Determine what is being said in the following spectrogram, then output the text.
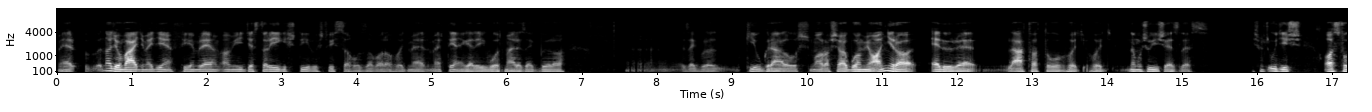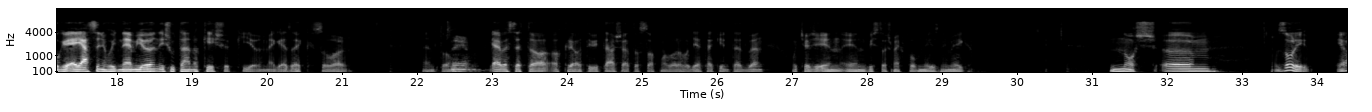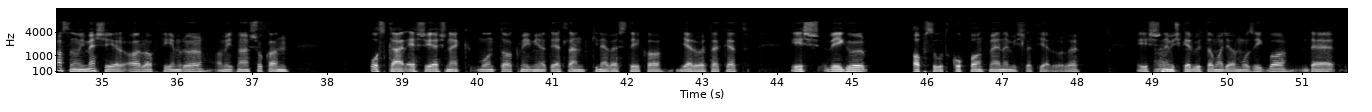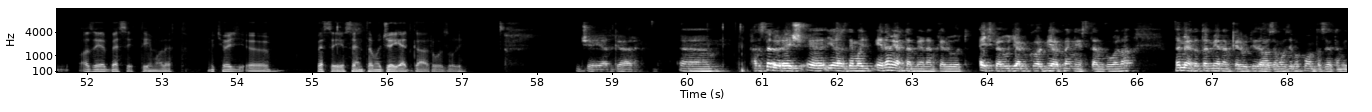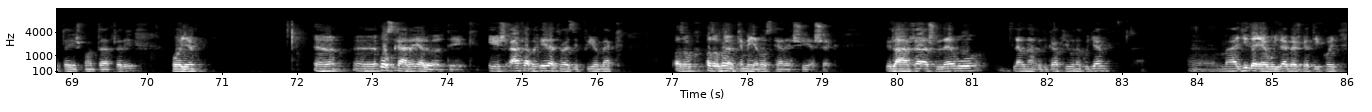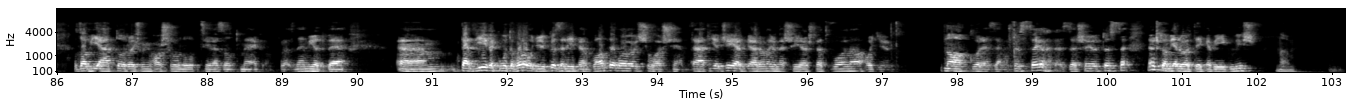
mert nagyon vágyom egy ilyen filmre, ami így ezt a régi stílust visszahozza valahogy, mert, mert tényleg elég volt már ezekből a ezekből a kiugrálós maraságból, ami annyira előre látható, hogy, hogy na most úgyis ez lesz. És most úgyis azt fogja eljátszani, hogy nem jön, és utána később kijön meg ezek. Szóval nem tudom. Igen. Elvesztette a, a kreativitását a szakma valahogy e tekintetben, úgyhogy én, én biztos meg fogom nézni még. Nos, öm, Zoli, én azt mondom, hogy mesél arra a filmről, amit már sokan Oscar esélyesnek mondtak, még mielőtt egyetlen kinevezték a jelölteket, és végül abszolút koppant, mert nem is lett jelölve, és nem is került a magyar mozikba, de azért beszédtéma lett. Úgyhogy ö, beszélj szerintem a J. Edgarról, Zoli. J. Edgar. Hát ezt előre is jelezném, hogy én nem értem, miért nem került egyfel, ugye, amikor miatt megnéztem volna, nem értettem, miért nem került ide az a moziba, pont azért, amit te is mondtál, Freddy, hogy Oscarra jelölték, és általában életrajzi filmek azok, azok nagyon keményen Oscar esélyesek. Lásd, Leo, Leonardo DiCaprio-nak ugye, már egy ideje úgy rebesgetik, hogy az aviátorra is hasonló célzott meg, akkor az nem jött be. Um, tehát évek óta valahogy hogy közelében van, de valahogy sohasem. Tehát ilyen J. Edgarról nagyon esélyes lett volna, hogy na akkor ezzel most összejön, hát ezzel se jött össze. Nem tudom, jelölték-e végül is. Nem.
